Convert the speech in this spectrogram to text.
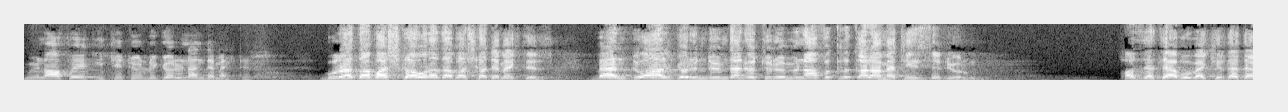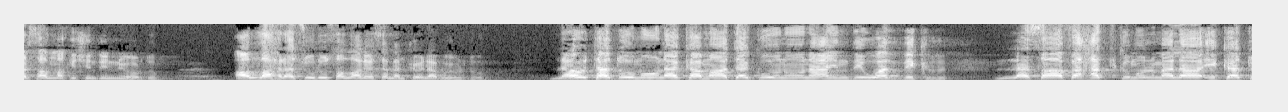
Münafık iki türlü görünen demektir. Burada başka, orada başka demektir Ben dual göründüğümden ötürü münafıklık alameti hissediyorum. Hazreti Ebu Bekir de ders almak için dinliyordu. Allah Resulü sallallahu aleyhi ve sellem şöyle buyurdu. لَوْ تَدُومُونَ كَمَا تَكُونُونَ عِنْدِ وَالذِّكْرِ لَسَافَحَتْكُمُ الْمَلَائِكَةُ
